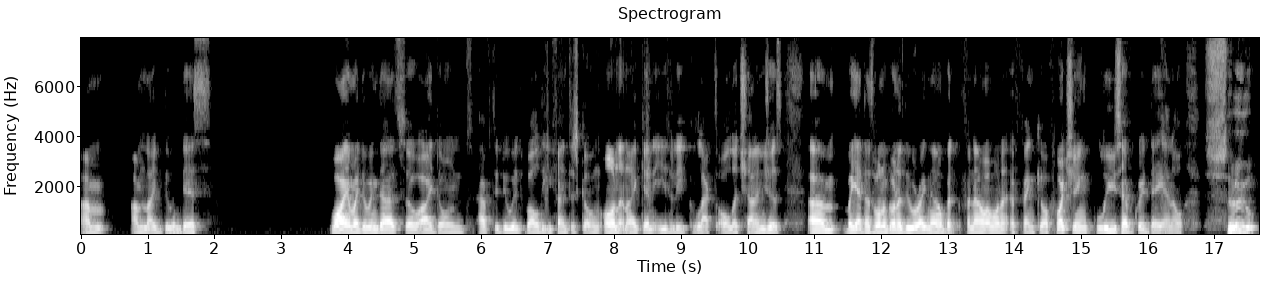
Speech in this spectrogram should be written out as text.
I'm I'm like doing this. Why am I doing that? So I don't have to do it while the event is going on and I can easily collect all the challenges. Um, but yeah, that's what I'm gonna do right now. But for now, I wanna thank you all for watching. Please have a great day and I'll see you.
